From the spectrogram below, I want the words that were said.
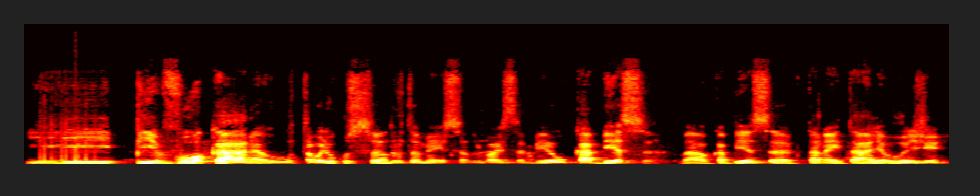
E pivô, cara, o, trabalhou com o Sandro também, o Sandro vai saber, o Cabeça. Ah, o Cabeça que está na Itália hoje,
